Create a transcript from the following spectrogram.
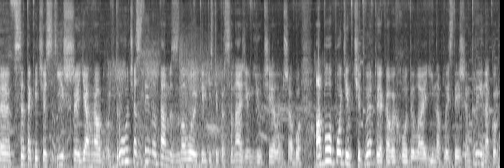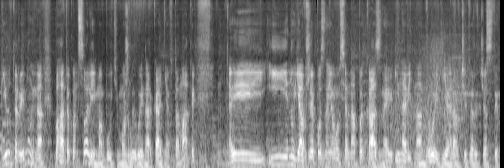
е, все-таки частіше я грав в другу частину, там з новою кількістю персонажів, New Challenge, або, або потім в четверту, яка виходила і на PlayStation 3, і на комп'ютери, ну і на багато консолей, мабуть, можливо, і на аркадні автомати. І, і ну я вже познайомився на ПК з нею, і навіть на Android я грав четверту частину.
